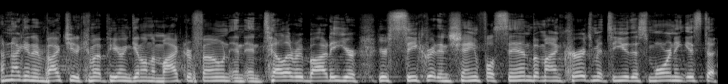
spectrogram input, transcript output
I'm not going to invite you to come up here and get on the microphone and, and tell everybody your, your secret and shameful sin, but my encouragement to you this morning is to,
